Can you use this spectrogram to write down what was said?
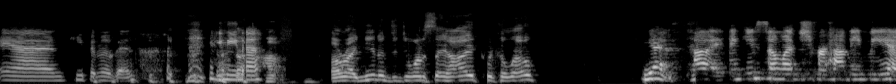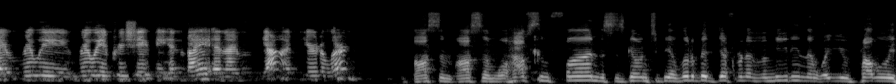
and keep it moving. hey, Nina. All right, Nina, did you want to say hi? Quick hello? Yes. Hi. Thank you so much for having me. I really, really appreciate the invite. And I'm, yeah, I'm here to learn. Awesome. Awesome. We'll have some fun. This is going to be a little bit different of a meeting than what you probably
